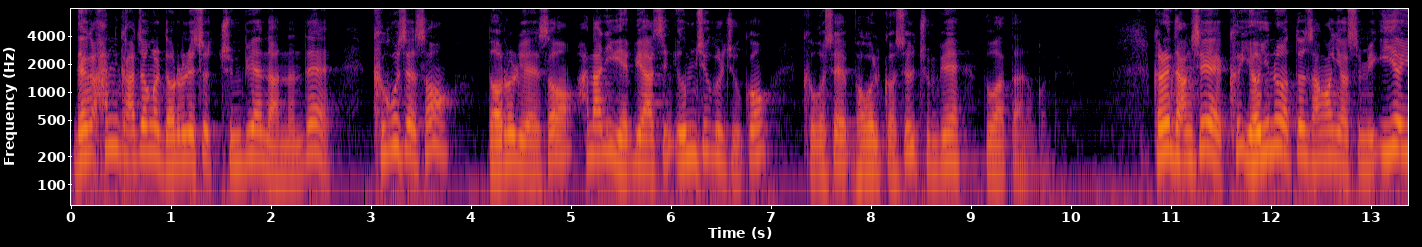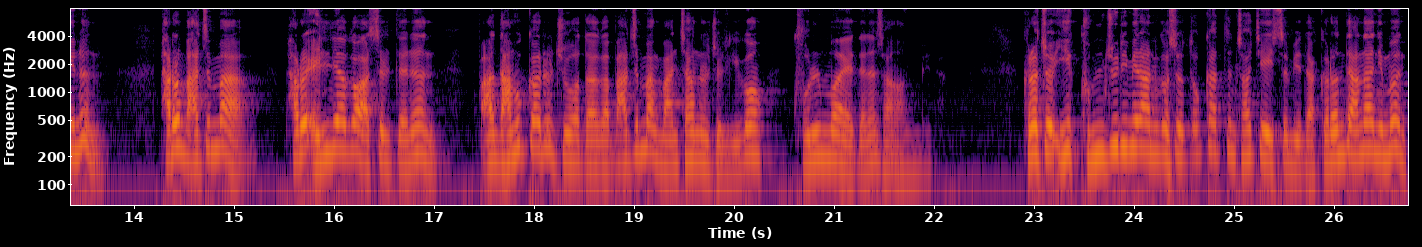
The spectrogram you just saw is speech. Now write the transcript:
내가 한 가정을 너를 위해서 준비해 놨는데 그곳에서 너를 위해서 하나님 예비하신 음식을 주고 그곳에 먹을 것을 준비해 놓았다는 겁니다. 그런 당시에 그 여인은 어떤 상황이었습니까? 이 여인은 바로 마지막 바로 엘리야가 왔을 때는 나뭇가를 주워다가 마지막 만찬을 즐기고 굶어야 되는 상황입니다. 그렇죠. 이 굶주림이라는 것은 똑같은 처지에 있습니다. 그런데 하나님은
